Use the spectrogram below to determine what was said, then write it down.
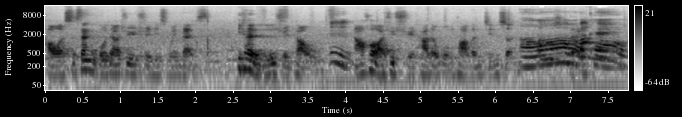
跑了十三个国家去学习 swing dance。一开始只是学跳舞，嗯，然后后来去学他的文化跟精神。哦，OK，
